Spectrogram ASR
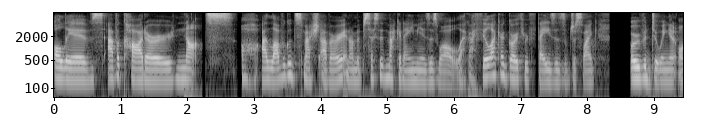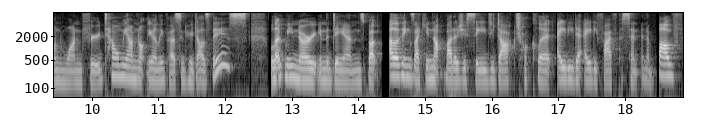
olives, avocado, nuts. Oh, I love a good smashed avo, and I'm obsessed with macadamias as well. Like, I feel like I go through phases of just like overdoing it on one food. Tell me I'm not the only person who does this. Let me know in the DMs. But other things like your nut butters, your seeds, your dark chocolate, 80 to 85% and above.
